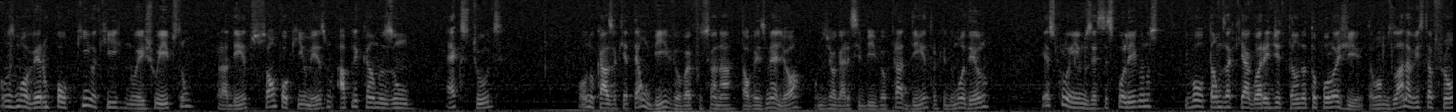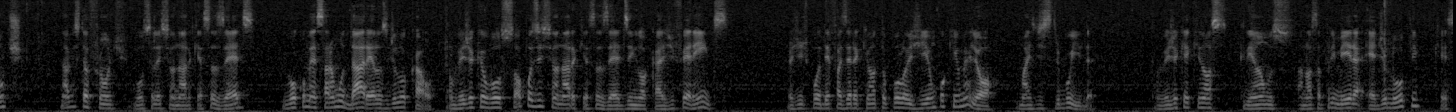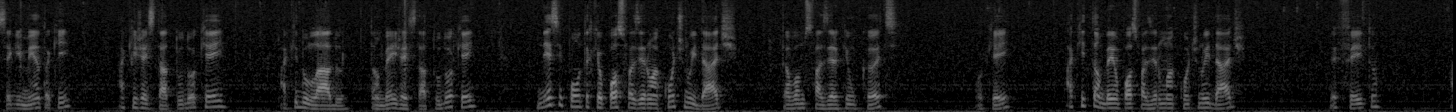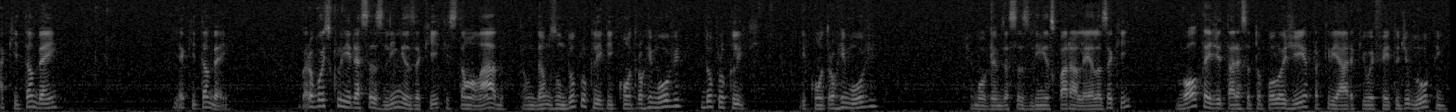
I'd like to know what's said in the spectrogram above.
Vamos mover um pouquinho aqui no eixo Y para dentro, só um pouquinho mesmo. Aplicamos um Extrude, ou no caso aqui até um Bevel vai funcionar talvez melhor. Vamos jogar esse Bevel para dentro aqui do modelo. Excluímos esses polígonos e voltamos aqui agora editando a topologia. Então vamos lá na vista front. Na vista front vou selecionar aqui essas edges e vou começar a mudar elas de local. Então veja que eu vou só posicionar aqui essas edges em locais diferentes para a gente poder fazer aqui uma topologia um pouquinho melhor, mais distribuída. Então veja que aqui nós criamos a nossa primeira edge loop, que é esse segmento aqui. Aqui já está tudo ok. Aqui do lado também já está tudo ok. Nesse ponto aqui eu posso fazer uma continuidade. Então vamos fazer aqui um cut. Ok. Aqui também eu posso fazer uma continuidade. Perfeito. Aqui também. E aqui também. Agora eu vou excluir essas linhas aqui que estão ao lado. Então damos um duplo clique e Ctrl Remove, duplo clique e Ctrl Remove. Removemos essas linhas paralelas aqui. Volta a editar essa topologia para criar aqui o efeito de looping.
